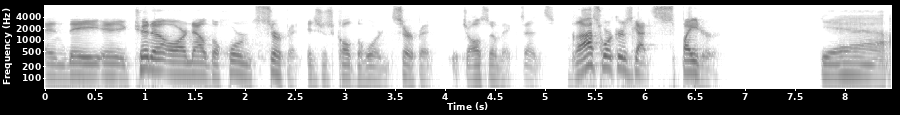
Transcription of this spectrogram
And they uh, China are now the Horned Serpent. It's just called the Horned Serpent, which also makes sense. Glass Walkers got Spider. Yeah,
